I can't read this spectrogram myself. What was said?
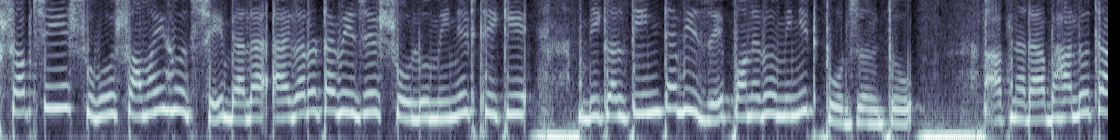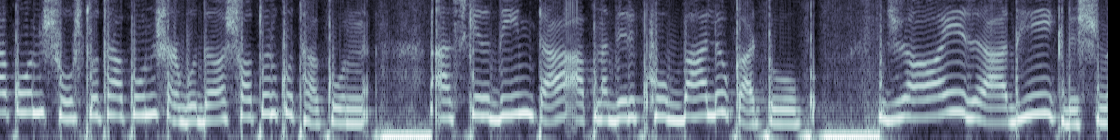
সবচেয়ে শুভ সময় হচ্ছে বেলা এগারোটা বেজে ষোলো মিনিট থেকে বিকাল তিনটা বেজে পনেরো মিনিট পর্যন্ত। আপনারা ভালো থাকুন, সুস্থ থাকুন, সর্বদা সতর্ক থাকুন। আজকের দিনটা আপনাদের খুব ভালো কাটুক। জয় রাধে কৃষ্ণ।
